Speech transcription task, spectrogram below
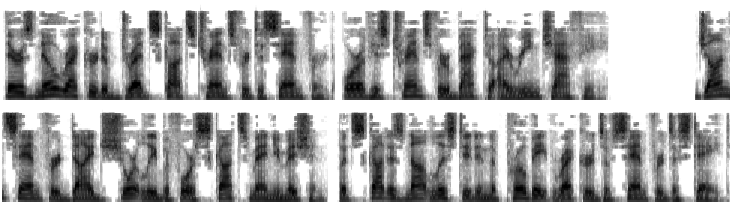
There is no record of Dred Scott's transfer to Sanford, or of his transfer back to Irene Chaffee. John Sanford died shortly before Scott's manumission, but Scott is not listed in the probate records of Sanford's estate.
